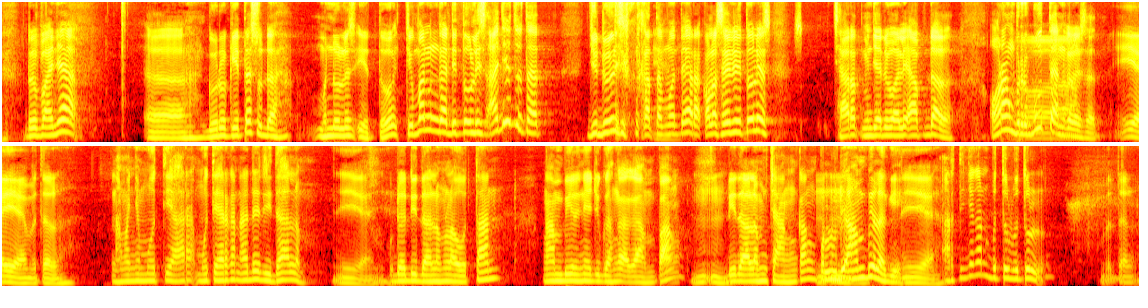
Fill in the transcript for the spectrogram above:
rupanya eh, guru kita sudah menulis itu, cuman nggak ditulis aja tuh tat. Judulnya kata mutiara. Kalau saya ditulis syarat menjadi wali abdal, orang berebutan kalau Ustaz. Iya iya betul. Namanya mutiara, mutiara kan ada di dalam. Iya. iya. Udah di dalam lautan, ngambilnya juga nggak gampang. Di dalam cangkang perlu diambil lagi. Iya. Artinya kan betul-betul betul.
